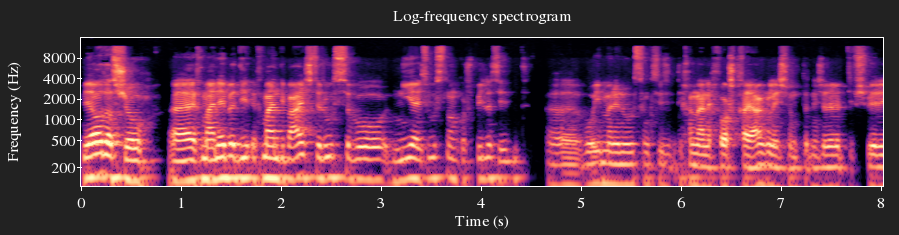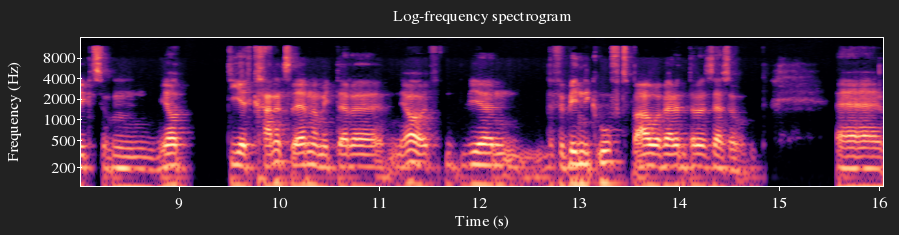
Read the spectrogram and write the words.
ja, das schon. Äh, ich meine die, ich meine, die meisten Russen, die nie ins Ausland spielen sind, äh, die immer in Russland sind, die können eigentlich fast kein Englisch und dann ist es relativ schwierig, zum, ja, die kennenzulernen mit der, ja, wie eine Verbindung aufzubauen während der Saison. Und, äh,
